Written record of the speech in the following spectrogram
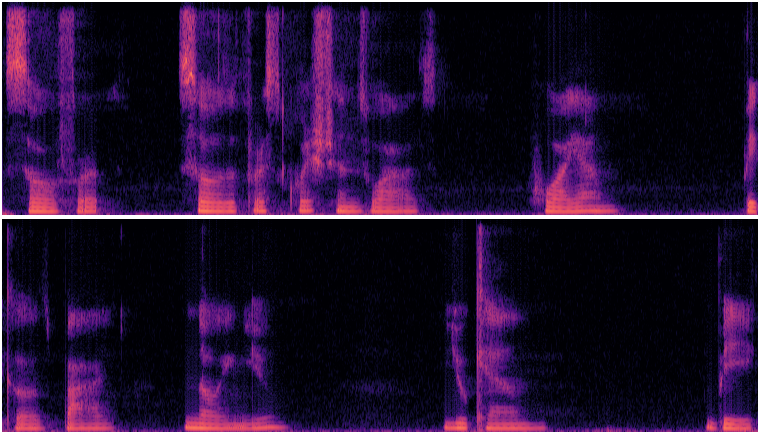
so for so the first question was who I am? Because by knowing you you can be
